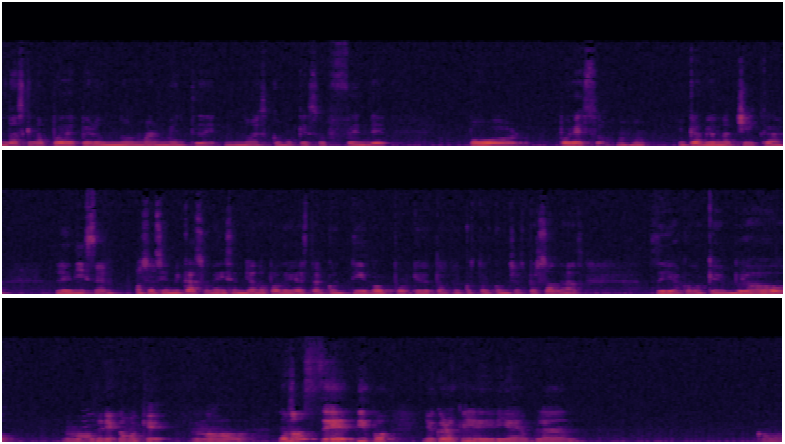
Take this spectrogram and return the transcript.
No es que no puede, pero normalmente no es como que se ofende por, por eso. En cambio, una chica le dicen, o sea, si en mi caso me dicen yo no podría estar contigo porque te vas a acostar con muchas personas, sería como que, bro, No, sería como que. No. No No, sé, tipo. Yo creo que le diría en plan. Como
